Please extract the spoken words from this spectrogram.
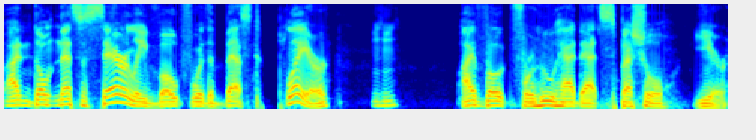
I don't necessarily vote for the best player. Mm-hmm. I vote for who had that special year.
